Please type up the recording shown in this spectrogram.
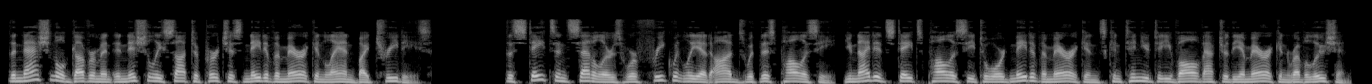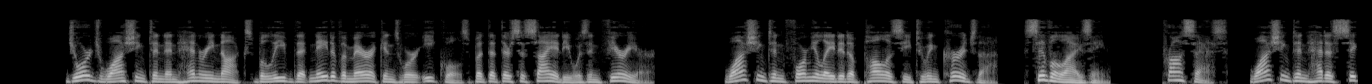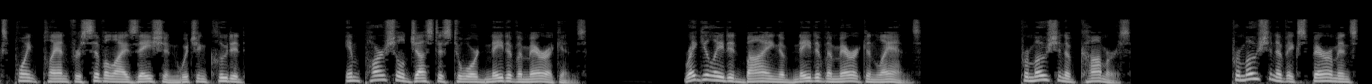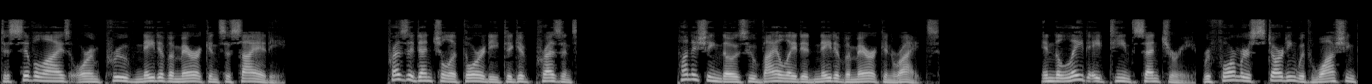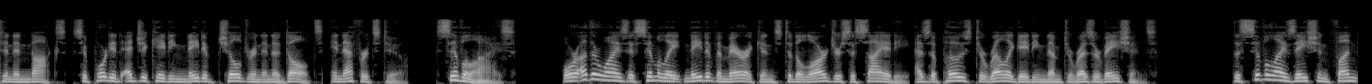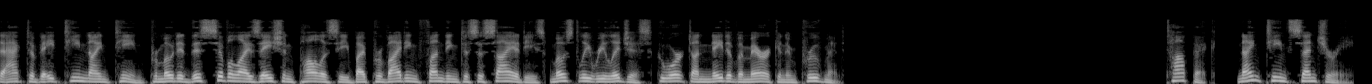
The national government initially sought to purchase Native American land by treaties. The states and settlers were frequently at odds with this policy. United States policy toward Native Americans continued to evolve after the American Revolution. George Washington and Henry Knox believed that Native Americans were equals but that their society was inferior. Washington formulated a policy to encourage the «civilizing» process. Washington had a six-point plan for civilization which included Impartial justice toward Native Americans Regulated buying of Native American lands Promotion of commerce Promotion of experiments to civilize or improve Native American society Presidential authority to give presents Punishing those who violated Native American rights. In the late 18th century, reformers starting with Washington and Knox, supported educating Native children and adults, in efforts to «civilize» or otherwise assimilate Native Americans to the larger society as opposed to relegating them to reservations. The Civilization Fund Act of 1819 promoted this civilization policy by providing funding to societies mostly religious who worked on Native American improvement. 19th century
